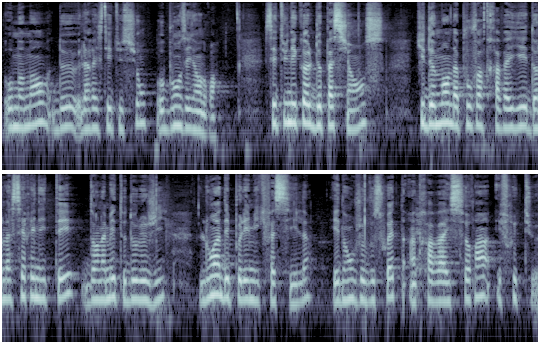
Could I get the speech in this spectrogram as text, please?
au moment de la restitution aux bons ayants droit. C'est une école de patience qui demande à pouvoir travailler dans la sérénité, dans la méthodologie, loin des polémiques faciles. Et donc, je vous souhaite un travail serein et fructueux.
